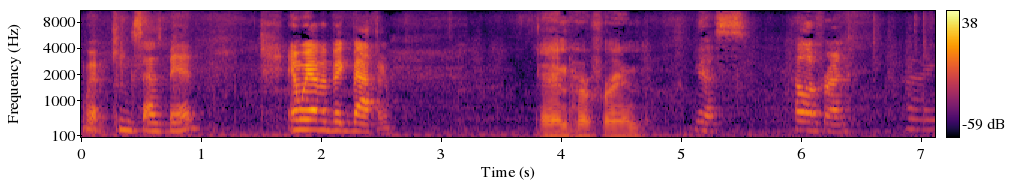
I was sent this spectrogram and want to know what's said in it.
We have a king size bed. And we have a big bathroom. And her friend. Yes. Hello, friend. Hi.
